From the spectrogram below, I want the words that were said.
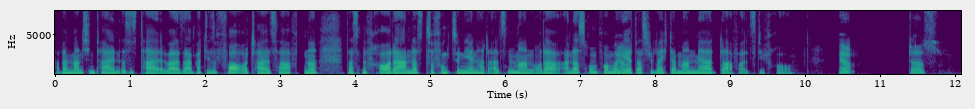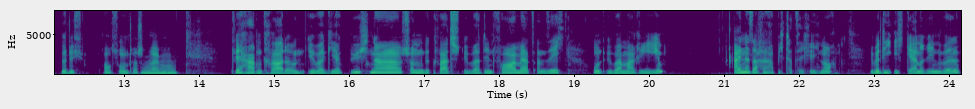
Aber in manchen Teilen ist es teilweise einfach diese Vorurteilshaft, ne? dass eine Frau da anders zu funktionieren hat als ein Mann. Oder andersrum formuliert, Ja. dass vielleicht der Mann mehr darf als die Frau. Ja, das würde ich auch so unterschreiben. Mhm. Wir haben gerade über Georg Büchner schon gequatscht, über den Vormärz an sich und über Marie. Eine Sache habe ich tatsächlich noch, über die ich gerne reden will.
